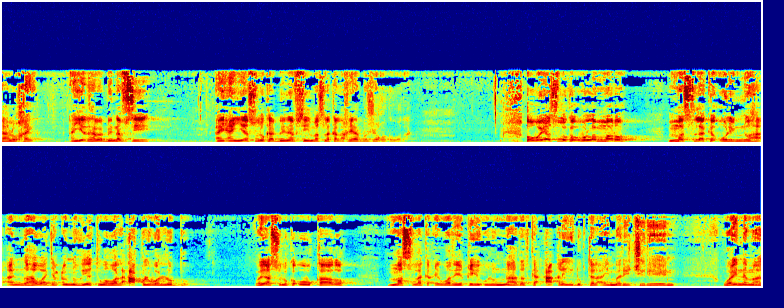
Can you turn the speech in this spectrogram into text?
ahlu khayr an yadhaba binafsihi ay an yasluka binafsihi maslaka alakhyaar buu sheekhu ka wadaa oo wayasluka uu la maro maslaka uli nuha annuha waa jamcu nuhyatin wahuwa alcaqlu wallubu wayasluka uu qaado maslaka ay wadiiqihii ulunaha dadka caqli iyo dhugtale ay mari jireen wainamaa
